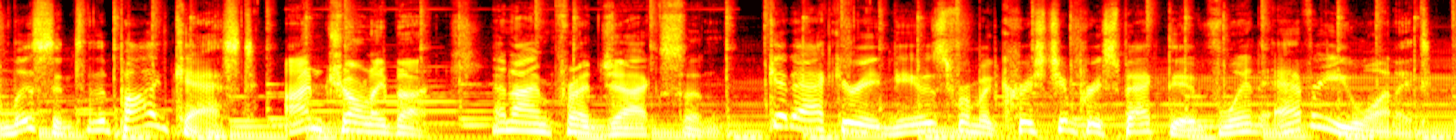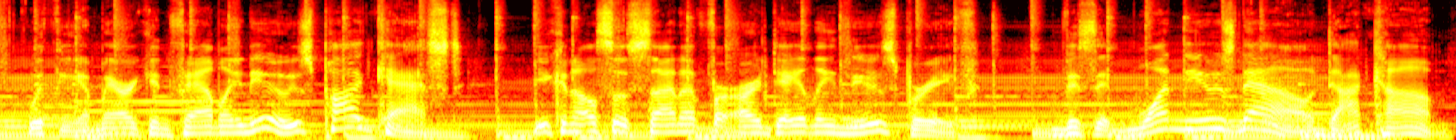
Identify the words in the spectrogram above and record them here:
Listen to the podcast. I'm Charlie Bunch. And I'm Fred Jackson. Get accurate news from a Christian perspective whenever you want it with the American Family News podcast. You can also sign up for our daily news brief. Visit onenewsnow.com.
